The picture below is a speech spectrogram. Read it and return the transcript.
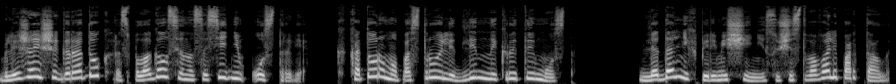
Ближайший городок располагался на соседнем острове, к которому построили длинный крытый мост. Для дальних перемещений существовали порталы.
